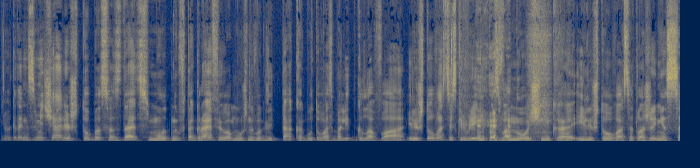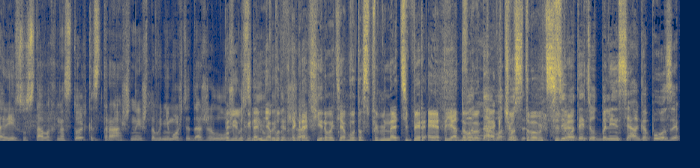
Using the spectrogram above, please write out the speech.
вы когда-нибудь замечали, чтобы создать модную фотографию, вам нужно выглядеть так, как будто у вас болит голова, или что у вас искривление позвоночника, или что у вас отложение сорей в суставах настолько страшные, что вы не можете даже ложку Блин, когда меня будут фотографировать, я буду вспоминать теперь это. Я думаю, вот, да, как вот, чувствовать вот, себя. Все вот эти вот баленсиага позы.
